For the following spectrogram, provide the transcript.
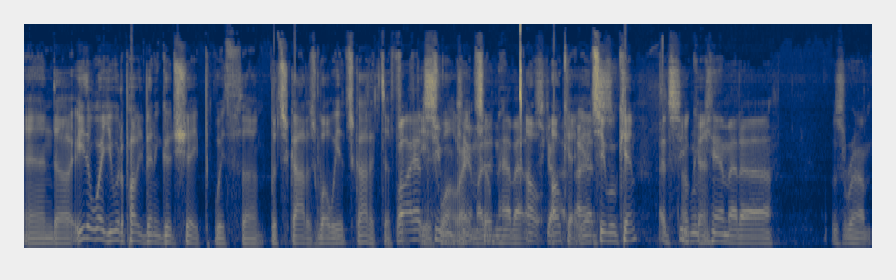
And uh, either way, you would have probably been in good shape with uh, with Scott as well. We had Scott at uh, 50 Well, I had as Siwoo well, Kim. right? I didn't have Adam oh, Scott. Okay, I had Siwoo Kim? I had Siwoo Okay. Kim at uh, it was around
